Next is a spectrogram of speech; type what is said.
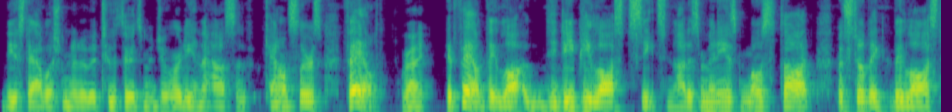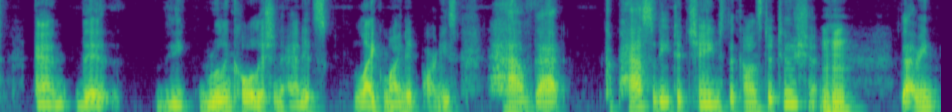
the establishment of a two-thirds majority in the House of Councilors failed. Right. It failed. They lo- the DP lost seats, not as many as most thought, but still they, they lost. And the the ruling coalition and its like-minded parties have that capacity to change the Constitution. Mhm. That- I mean,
